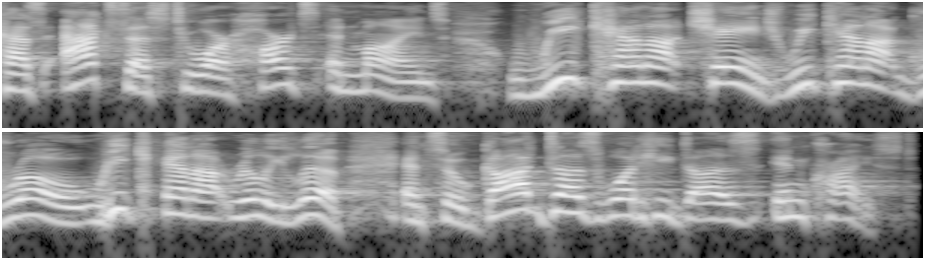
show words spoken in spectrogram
has access to our hearts and minds, we cannot change, we cannot grow, we cannot really live. And so God does what he does in Christ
